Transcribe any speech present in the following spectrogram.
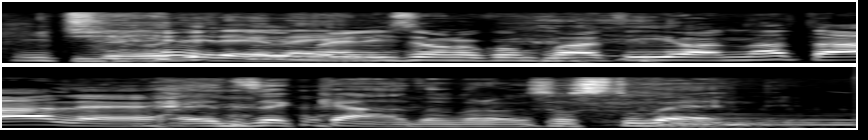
I devo dire che cerchi me lei li sono comprati io a Natale. è azzeccato proprio, sono stupendi.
